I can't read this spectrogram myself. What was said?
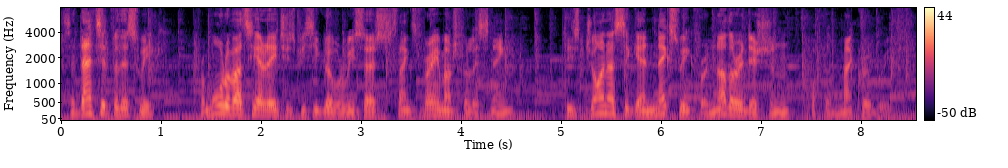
So that's it for this week. From all of us here at HSBC Global Research, thanks very much for listening. Please join us again next week for another edition of the Macro Brief.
